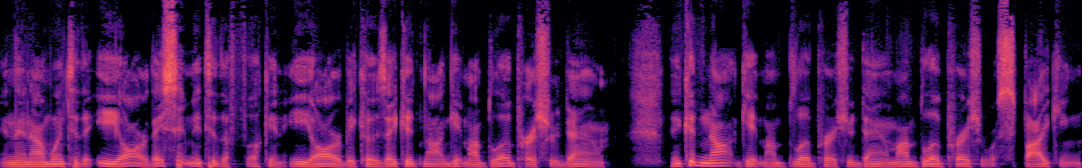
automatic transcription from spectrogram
And then I went to the ER. They sent me to the fucking ER because they could not get my blood pressure down. They could not get my blood pressure down. My blood pressure was spiking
